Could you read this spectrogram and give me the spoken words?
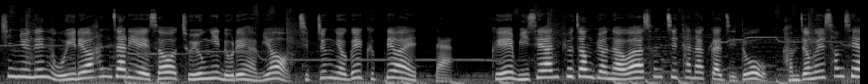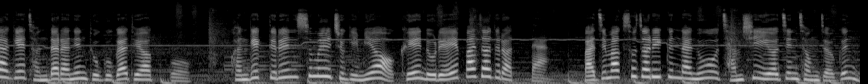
신유는 오히려 한자리에서 조용히 노래하며 집중력을 극대화했다. 그의 미세한 표정 변화와 손짓 하나까지도 감정을 섬세하게 전달하는 도구가 되었고 관객들은 숨을 죽이며 그의 노래에 빠져들었다. 마지막 소절이 끝난 후 잠시 이어진 정적은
